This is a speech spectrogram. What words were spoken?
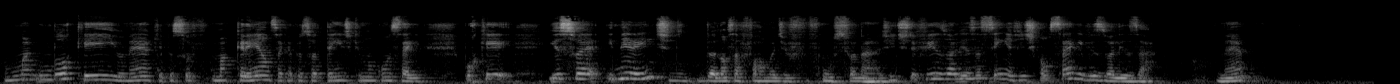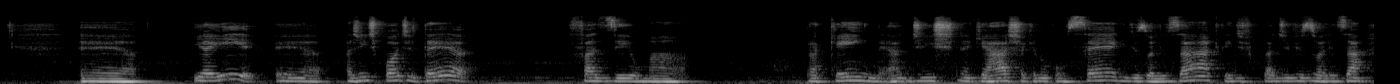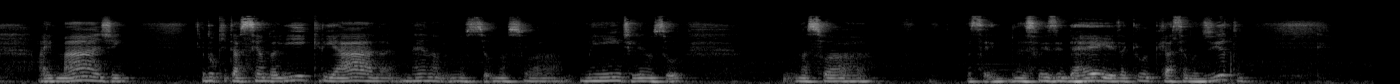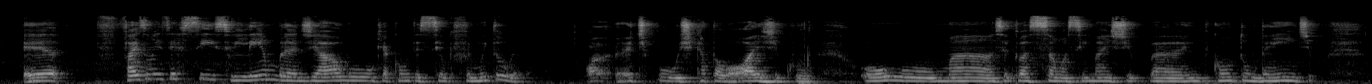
uma, um bloqueio, né? Que a pessoa, uma crença que a pessoa tem de que não consegue. Porque isso é inerente da nossa forma de funcionar. A gente visualiza assim, a gente consegue visualizar, né? É, e aí é, a gente pode até fazer uma para quem né, diz né, que acha que não consegue visualizar, que tem dificuldade de visualizar a imagem do que está sendo ali criada né, na, no seu, na sua mente, ali no seu, na sua, assim, nas suas ideias, aquilo que está sendo dito, é, faz um exercício, lembra de algo que aconteceu que foi muito é, tipo escatológico ou uma situação assim mais tipo, uh, contundente,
